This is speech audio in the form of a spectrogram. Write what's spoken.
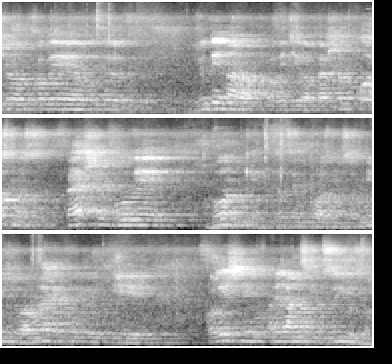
що коли е, людина полетіла перша в космос, перше були гонки за цим космосом між Америкою і колишнім Радянським Союзом.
